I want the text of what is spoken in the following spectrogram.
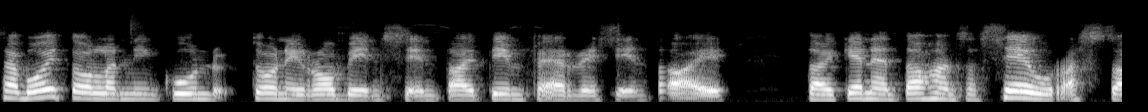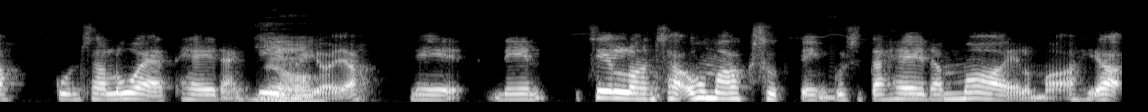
sä voit olla niin kuin Tony Robbinsin tai Tim Ferrisin tai, tai kenen tahansa seurassa, kun sä luet heidän kirjoja, niin, niin silloin sä omaksut niin kuin sitä heidän maailmaa. Ja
